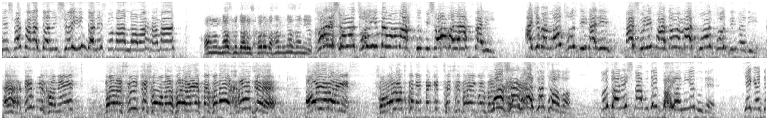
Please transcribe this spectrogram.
کشور فقط دانشجوی این دانشگاه به هم نامحرمن خانم نظم دانشگاه رو به هم نزنید. کار شما توهین به ما محسوب میشه آقای افسلی اگه به ما توضیح ندین مجبوری فردا به مطبوعات توضیح بدین. تهدید می‌کنید؟ دانشجویی که شما نفر رعایت نکنه اخراجه. آقای رئیس شما لطف کنید بگید چه چیزایی گزارش حضرت آقا گزارش نبوده بیانیه بوده. یک عده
